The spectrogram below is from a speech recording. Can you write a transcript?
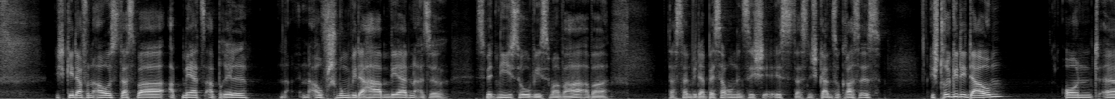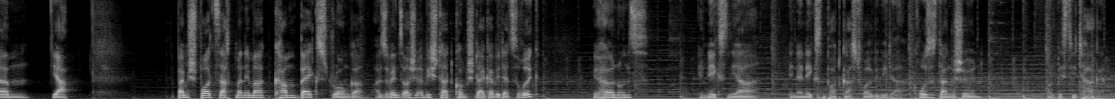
Ich gehe davon aus, dass wir ab März, April einen Aufschwung wieder haben werden. Also, es wird nie so, wie es mal war, aber dass dann wieder Besserung in sich ist, dass nicht ganz so krass ist. Ich drücke die Daumen und ähm, ja, beim Sport sagt man immer, come back stronger. Also wenn es euch erwischt hat, kommt stärker wieder zurück. Wir hören uns im nächsten Jahr in der nächsten Podcast-Folge wieder. Großes Dankeschön und bis die Tage.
